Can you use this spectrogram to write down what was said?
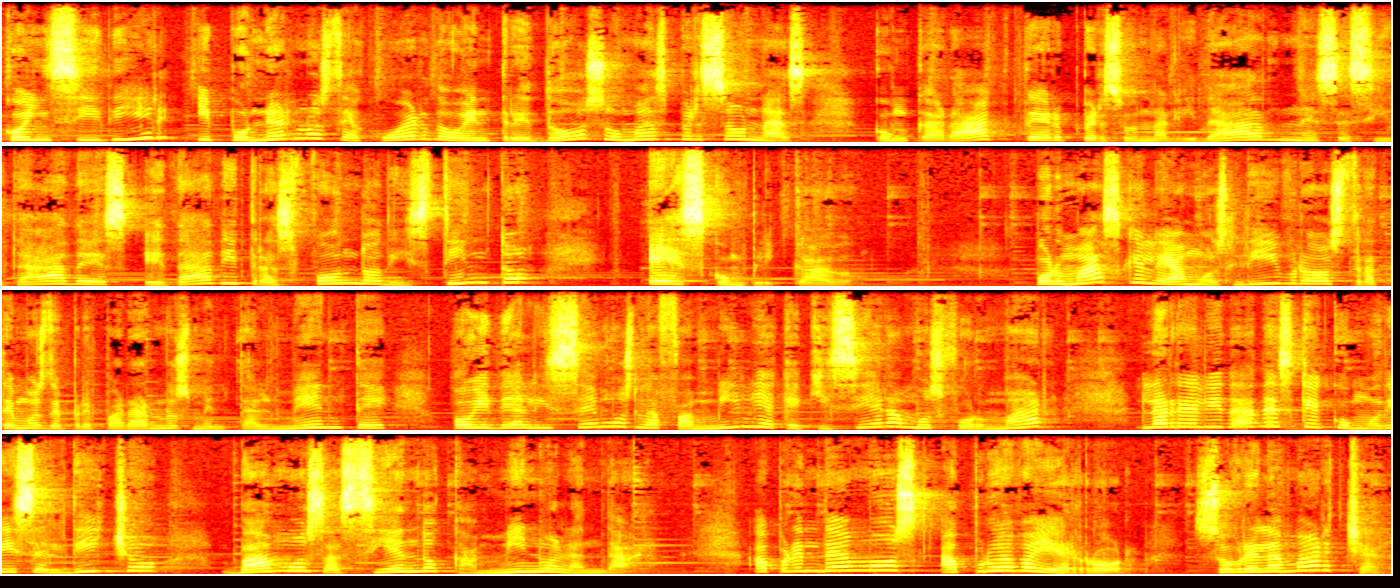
Coincidir y ponernos de acuerdo entre dos o más personas con carácter, personalidad, necesidades, edad y trasfondo distinto es complicado. Por más que leamos libros, tratemos de prepararnos mentalmente o idealicemos la familia que quisiéramos formar, la realidad es que, como dice el dicho, vamos haciendo camino al andar. Aprendemos a prueba y error, sobre la marcha,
